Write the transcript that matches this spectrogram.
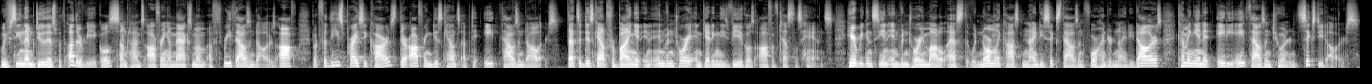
We've seen them do this with other vehicles, sometimes offering a maximum of $3,000 off, but for these pricey cars, cars, they're offering discounts up to $8,000. That's a discount for buying it in inventory and getting these vehicles off of Tesla's hands. Here we can see an inventory Model S that would normally cost $96,490, coming in at $88,260.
